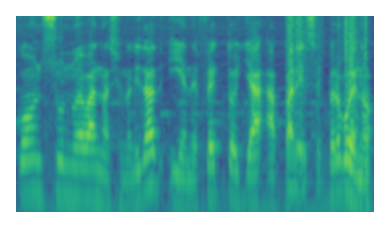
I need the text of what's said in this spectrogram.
con su nueva nacionalidad y en efecto ya aparece. Pero bueno,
